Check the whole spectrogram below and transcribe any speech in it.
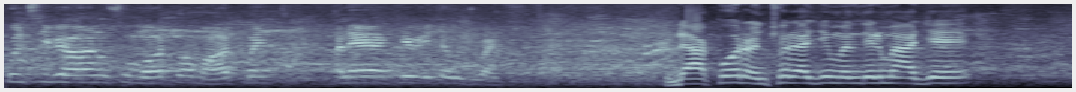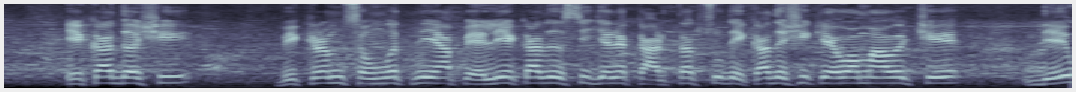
તુલસી વિવાહનું શું મહત્વ મહાત્મય અને કેવી રીતે ઉજવાય ડાકોર રણછોડરાજી મંદિરમાં આજે એકાદશી, વિક્રમ સંવતની આ પહેલી એકાદશી જેને કારતક સુદ એકાદશી કહેવામાં આવે છે, દેવ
